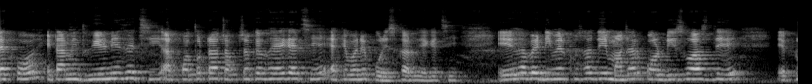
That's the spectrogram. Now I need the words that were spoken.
দেখো, এটা আমি ধুয়ে নিয়ে এসেছি আর কতটা চকচকে হয়ে গেছে, একেবারে পরিষ্কার হয়ে গেছে। এইভাবে ডিমের খোসা দিয়ে মাজার পর ডিশ ওয়াশ দিয়ে একটু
